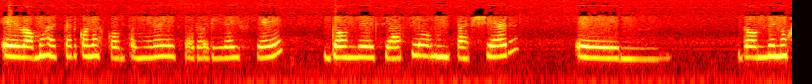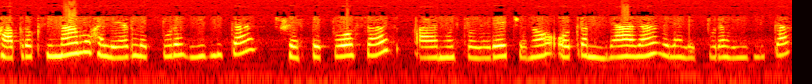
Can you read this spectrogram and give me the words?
eh, vamos a estar con las compañeras de Sororidad y Fe, donde se hace un taller eh, donde nos aproximamos a leer lecturas bíblicas respetuosas a nuestro derecho, ¿no? Otra mirada de las lecturas bíblicas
